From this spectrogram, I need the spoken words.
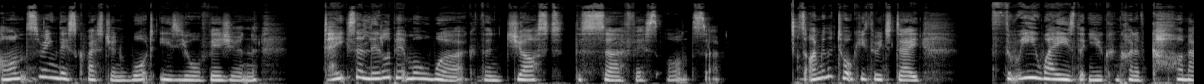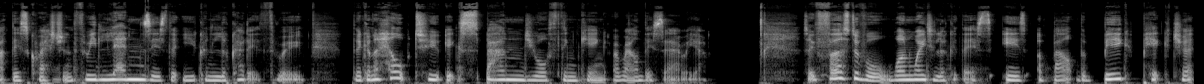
answering this question, what is your vision, takes a little bit more work than just the surface answer. So I'm going to talk you through today three ways that you can kind of come at this question, three lenses that you can look at it through. They're going to help to expand your thinking around this area. So, first of all, one way to look at this is about the big picture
